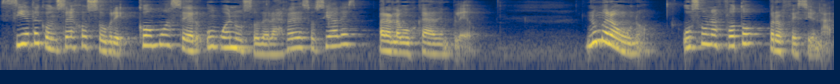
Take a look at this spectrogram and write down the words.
7 consejos sobre cómo hacer un buen uso de las redes sociales para la búsqueda de empleo. Número 1. Usa una foto profesional.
